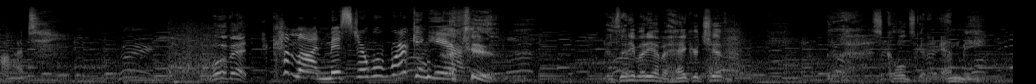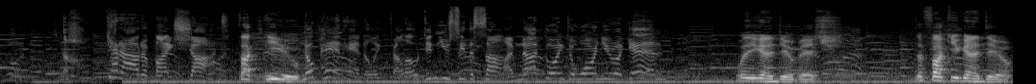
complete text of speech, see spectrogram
hot. Move it! Come on, mister. We're working here. Does anybody have a handkerchief? Ugh, this cold's gonna end me. Get out of my shot. Fuck you. No panhandling, fellow. Didn't you see the sign? I'm not going to warn you again. What are you gonna do, bitch? The fuck you gonna do?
